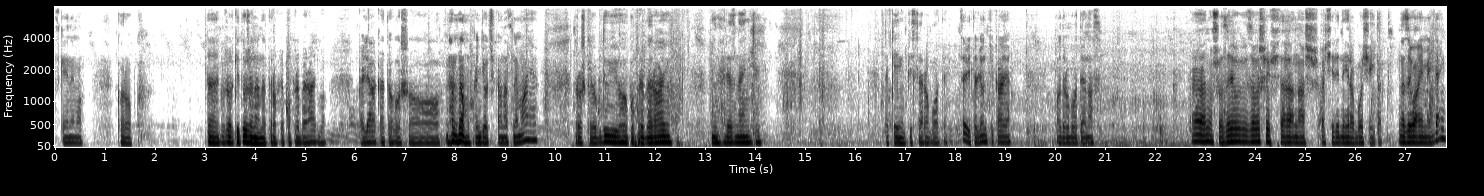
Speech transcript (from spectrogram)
скинемо коробку. Так, в жорки теж треба трохи поприбирати, бо пиляка того, що на ньому кондьорчика в нас немає. Трошки обдую його, поприбираю. Він грязненький. Такий він після роботи. Це вітальйон тікає від роботи у нас. Е, ну що, завершився наш очередний робочий так називаємий день.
